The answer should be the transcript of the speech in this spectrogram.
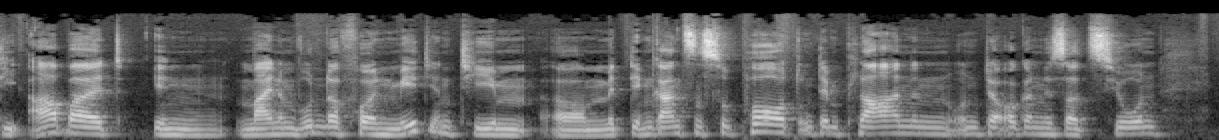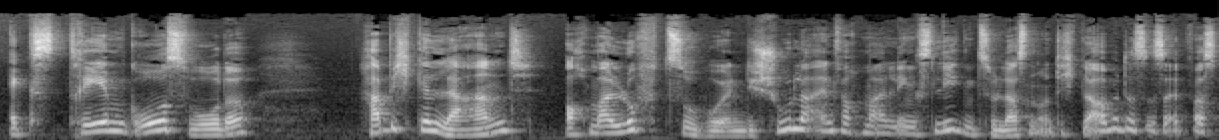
die Arbeit in meinem wundervollen Medienteam äh, mit dem ganzen Support und dem Planen und der Organisation extrem groß wurde, habe ich gelernt, auch mal Luft zu holen, die Schule einfach mal links liegen zu lassen. Und ich glaube, das ist etwas,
